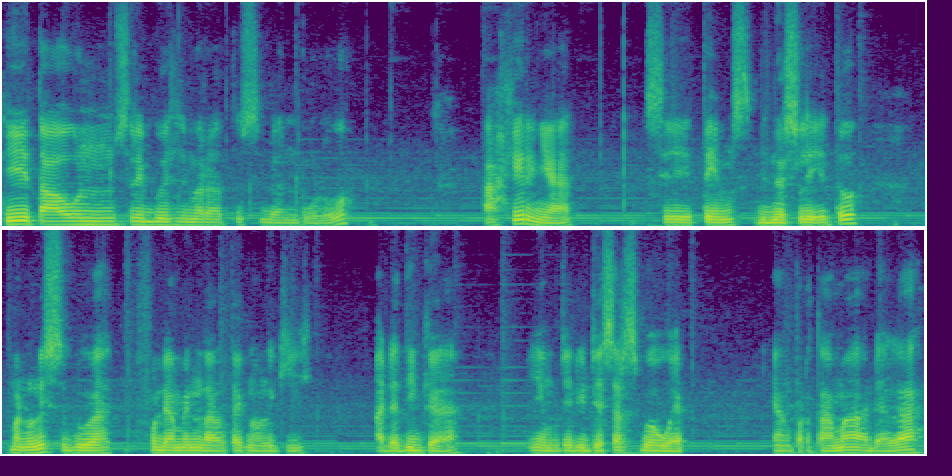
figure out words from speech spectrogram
di tahun 1990, akhirnya si Tim Berners-Lee itu menulis sebuah fundamental teknologi. Ada tiga yang menjadi dasar sebuah web. Yang pertama adalah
